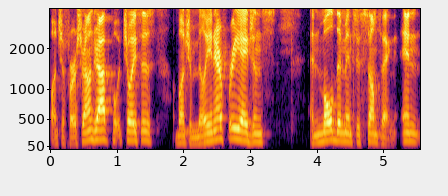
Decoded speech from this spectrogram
a bunch of first round draft choices, a bunch of millionaire free agents, and mold them into something. And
